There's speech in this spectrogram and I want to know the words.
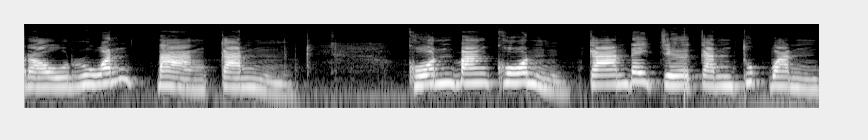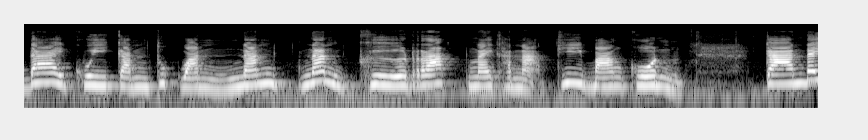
เราล้วนต่างกัน คนบางคนการได้เจอกันทุกวันได้คุยกันทุกวันนั้นนั่นคือรักในขณะที่บางคน การได้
